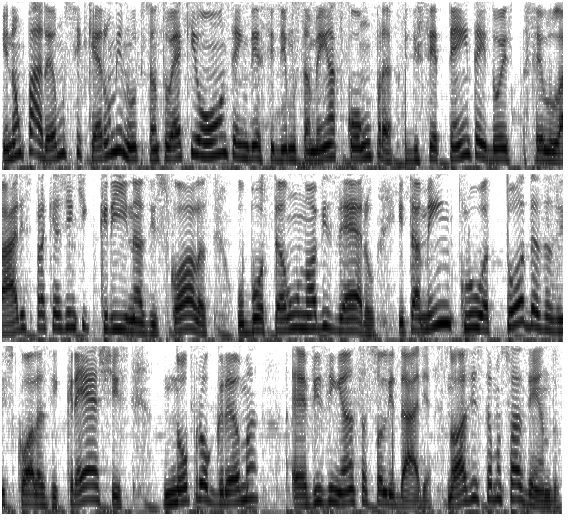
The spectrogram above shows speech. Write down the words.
e não paramos sequer um minuto. Tanto é que ontem decidimos também a compra de 72 celulares para que a gente crie nas escolas o botão 90 e também inclua todas as escolas e creches no programa é, Vizinhança Solidária. Nós estamos fazendo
